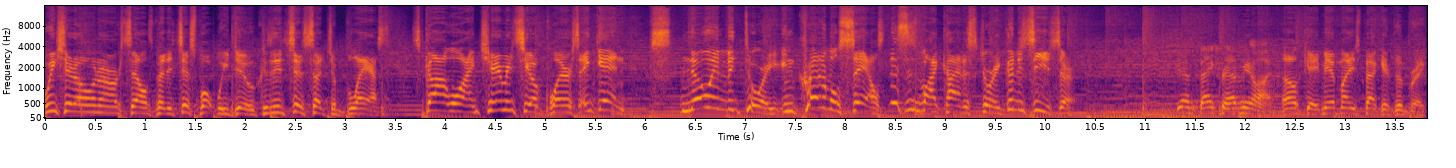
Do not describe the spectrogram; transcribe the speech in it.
we should own ourselves, but it's just what we do because it's just such a blast. Scott Wine, Chairman CEO of Polaris. Again, no inventory, incredible sales. This is my kind of story. Good to see you, sir. Jim, thanks for having me on. Okay, Mad Money's back after the break.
